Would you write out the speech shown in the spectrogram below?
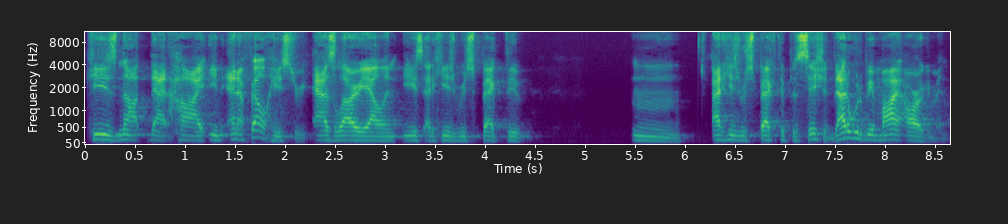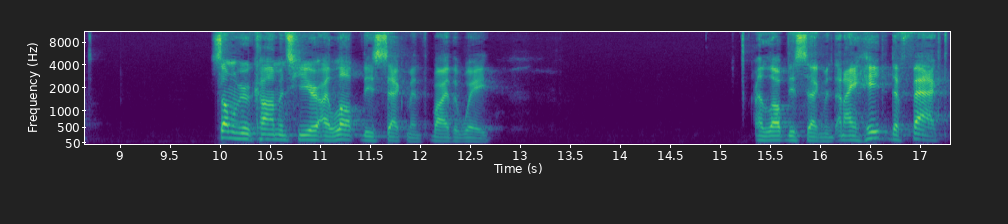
he's not that high in NFL history as Larry Allen is at his respective mm, at his respective position. That would be my argument. Some of your comments here. I love this segment, by the way. I love this segment, and I hate the fact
